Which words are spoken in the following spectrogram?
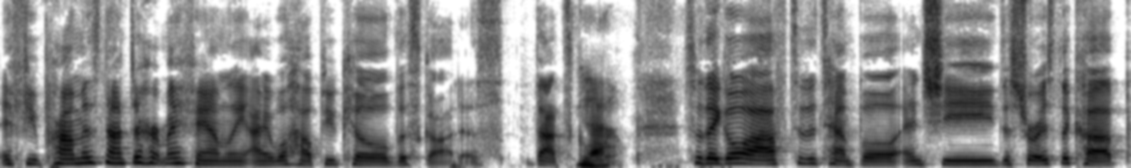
if you promise not to hurt my family, I will help you kill this goddess. That's cool. Yeah. So they go off to the temple, and she destroys the cup,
